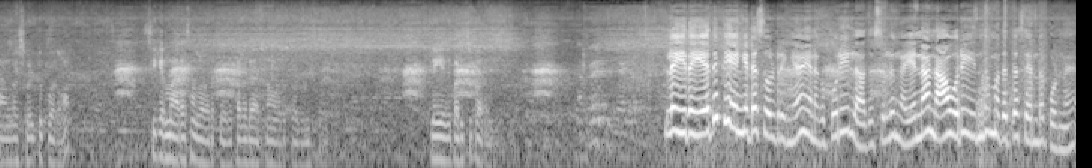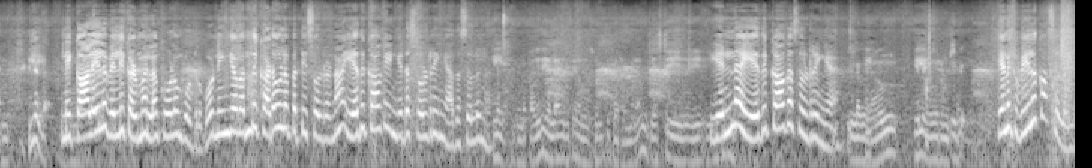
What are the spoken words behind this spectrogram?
நாங்கள் சொல்லிட்டு போகிறோம் சீக்கிரமாக அரசாங்கம் வரப்போகுது கரடு அரசாங்கம் வரப்போகுதுன்னு சொல்லிட்டு. நீங்கள் இது படித்து பாருங்கள் இல்ல இதை எதுக்கு என்கிட்ட சொல்றீங்க? எனக்கு புரியல. அதை சொல்லுங்க. ஏன்னா நான் ஒரு இந்து மதத்தை சேர்ந்த பொண்ணு. இல்லை இல்லை. இன்னைக்கு காலையில வெள்ளிக்கிழமை எல்லாம் கோலம் போட்டிருக்கோம். நீங்க வந்து கடவுளை பத்தி சொல்றேன்னா எதுக்காக என்கிட்ட சொல்றீங்க? அதை சொல்லுங்க. இல்லை இந்த பகுதி எல்லாருக்கிட்டையும் நாங்கள் சொல்லிட்டு போகிறோம் மேடம். ஜஸ்ட் என்ன எதுக்காக சொல்றீங்க? இல்லை மேடம். இல்லை ஒரு நிமிஷம். எனக்கு விளக்கம் சொல்லுங்க.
